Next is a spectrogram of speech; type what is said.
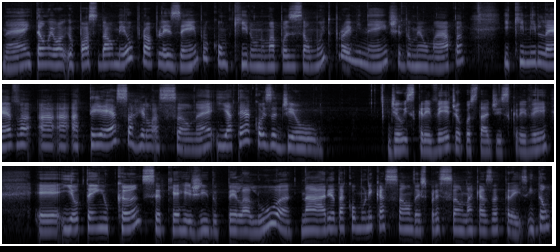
Né? Então, eu, eu posso dar o meu próprio exemplo com Kiron numa posição muito proeminente do meu mapa e que me leva a, a, a ter essa relação, né? E até a coisa de eu de eu escrever, de eu gostar de escrever. É, e eu tenho câncer, que é regido pela lua, na área da comunicação, da expressão, na casa 3. Então,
